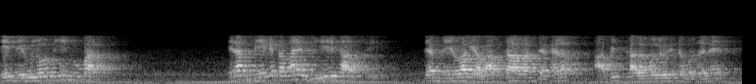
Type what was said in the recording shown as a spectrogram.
ඒ දෙවිලෝකෙකින් උපන්. එහෙනම් මේක තමයි විශේෂත්වය. දැන් මේ වගේ අවස්ථාවක් දැකලා අපිත් කලබල වෙන්න හොඳ නැහැ.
